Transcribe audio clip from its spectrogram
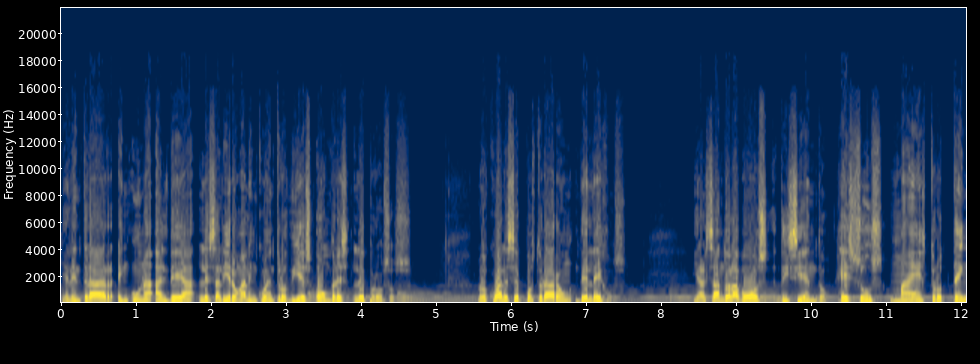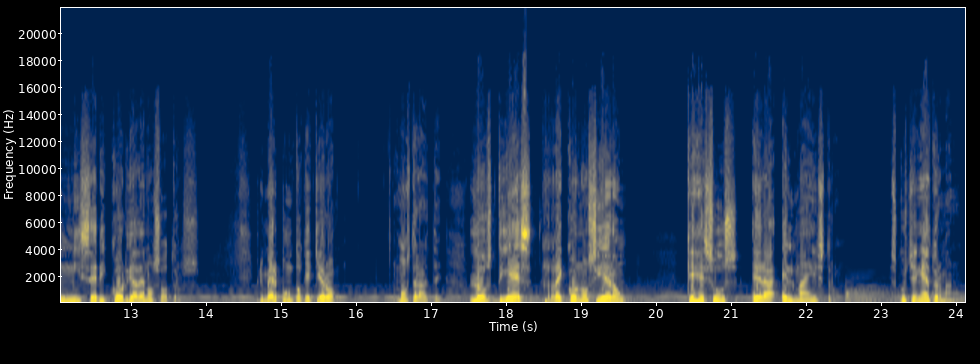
Y al entrar en una aldea le salieron al encuentro diez hombres leprosos los cuales se postraron de lejos y alzando la voz diciendo, Jesús, Maestro, ten misericordia de nosotros. Primer punto que quiero mostrarte. Los diez reconocieron que Jesús era el Maestro. Escuchen esto, hermano.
